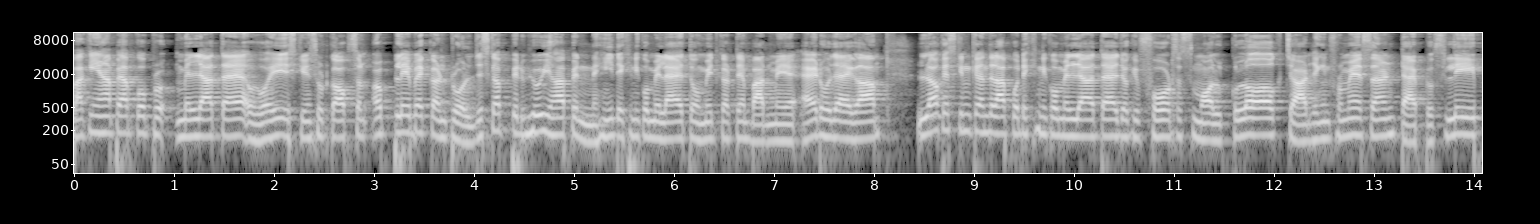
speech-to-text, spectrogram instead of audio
बाकी यहाँ पे आपको मिल जाता है वही स्क्रीनशॉट का ऑप्शन और प्लेबैक कंट्रोल जिसका प्रिव्यू यहाँ पे नहीं देखने को मिला है तो उम्मीद करते हैं बाद में ऐड हो जाएगा। लॉक स्क्रीन के अंदर आपको देखने को मिल जाता है जो कि force small clock, charging information, tap to sleep,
